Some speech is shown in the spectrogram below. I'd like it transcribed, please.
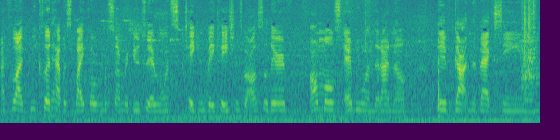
I feel like we could have a spike over the summer due to everyone's taking vacations, but also there almost everyone that I know they've gotten the vaccine and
